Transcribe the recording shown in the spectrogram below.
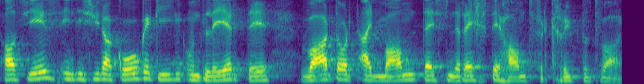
als Jesus in die Synagoge ging und lehrte, war dort ein Mann, dessen rechte Hand verkrüppelt war.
